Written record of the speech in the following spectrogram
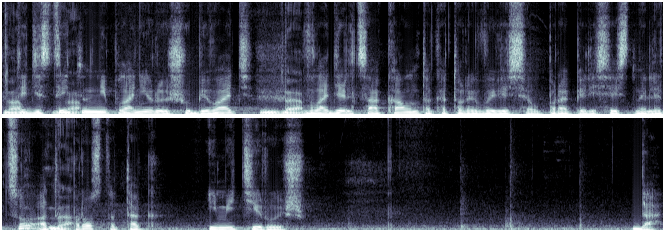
да, ты действительно да. не планируешь убивать Да. владельца аккаунта, который вывесил про пересесть на лицо, а Да. ты просто так имитируешь. Да.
